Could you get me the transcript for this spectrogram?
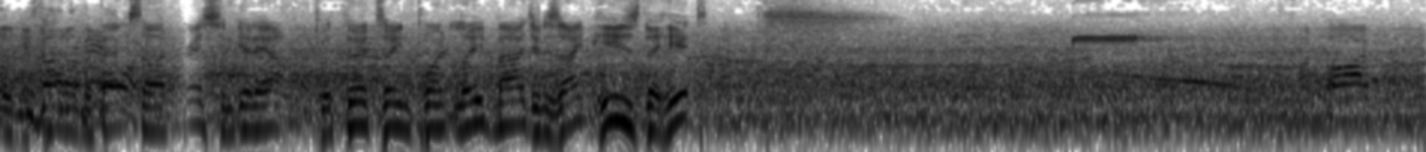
Little He's on on the the backside. Press and get out to a 13 point lead. Margin is eight. Here's the hit. Five.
